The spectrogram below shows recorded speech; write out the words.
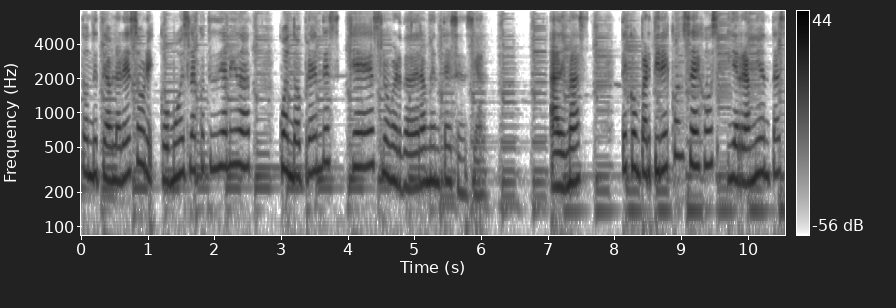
donde te hablaré sobre cómo es la cotidianidad cuando aprendes qué es lo verdaderamente esencial. Además, te compartiré consejos y herramientas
